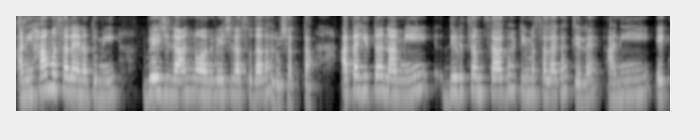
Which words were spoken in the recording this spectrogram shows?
आणि हा मसाला आहे ना तुम्ही व्हेजला नॉनव्हेजला सुद्धा घालू शकता. आता इथं ना मी दीड चमचा घाटी मसाला घातलेला आहे आणि एक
